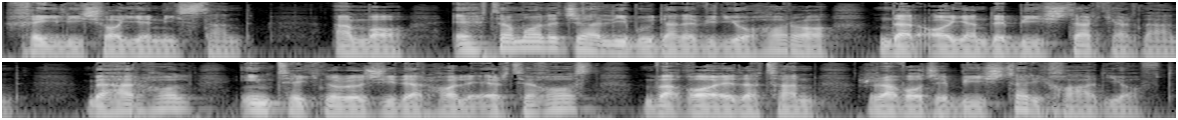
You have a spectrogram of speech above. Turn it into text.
خیلی شایع نیستند اما احتمال جلی بودن ویدیوها را در آینده بیشتر کردند به هر حال این تکنولوژی در حال ارتقاست و قاعدتا رواج بیشتری خواهد یافت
